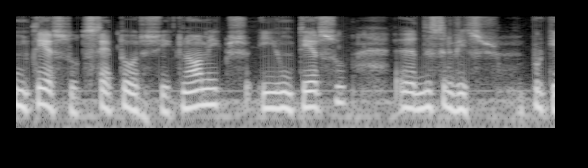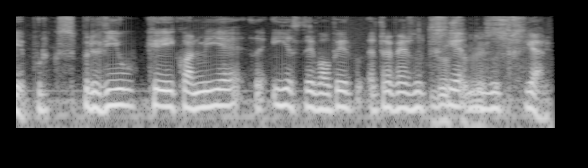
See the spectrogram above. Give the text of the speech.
um terço de setores económicos e um terço de serviços. Porquê? Porque se previu que a economia ia se desenvolver através do, terciário. Do terciário.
